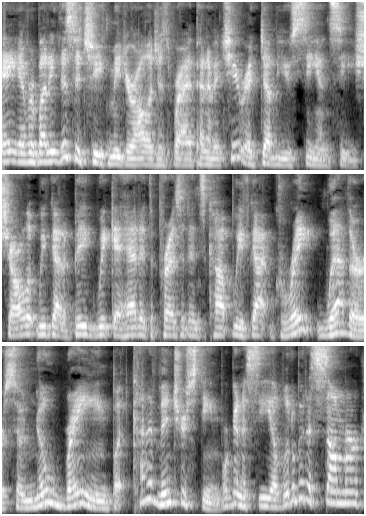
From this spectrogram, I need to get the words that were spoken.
Hey everybody, this is Chief Meteorologist Brad Panovich here at WCNC Charlotte. We've got a big week ahead at the President's Cup. We've got great weather, so no rain, but kind of interesting. We're going to see a little bit of summer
